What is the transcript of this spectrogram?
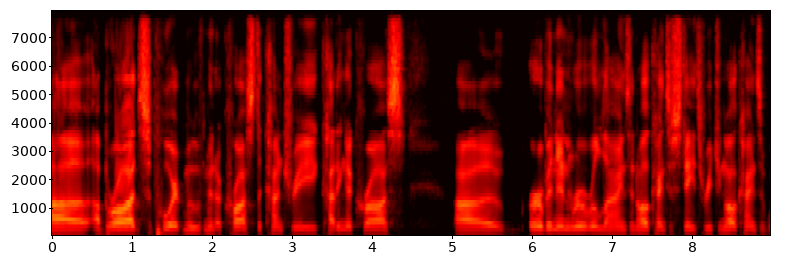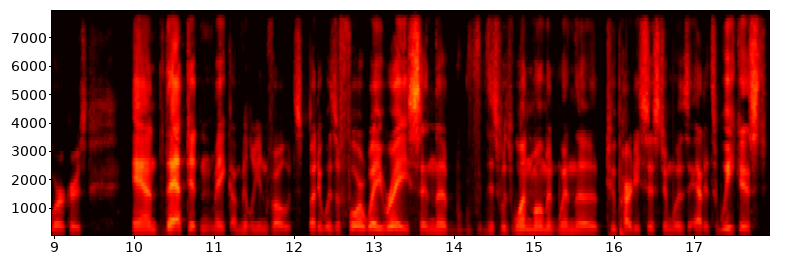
uh, a broad support movement across the country, cutting across uh, urban and rural lines in all kinds of states, reaching all kinds of workers. And that didn't make a million votes, but it was a four-way race. And the, this was one moment when the two-party system was at its weakest,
